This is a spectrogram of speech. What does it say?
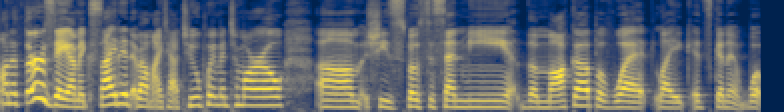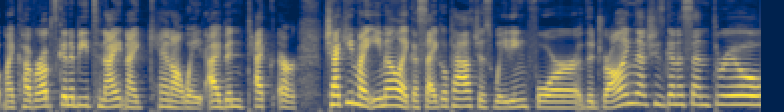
On a Thursday, I'm excited about my tattoo appointment tomorrow. Um, she's supposed to send me the mock up of what, like, it's gonna, what my cover up's gonna be tonight, and I cannot wait. I've been tech or checking my email like a psychopath, just waiting for the drawing that she's gonna send through.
